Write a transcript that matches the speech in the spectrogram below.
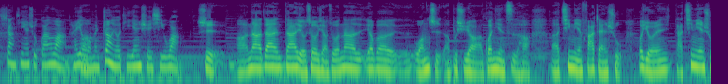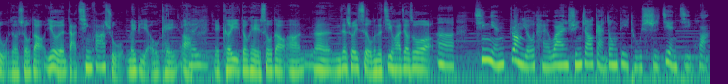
上青年署官网，还有我们壮游体验学习网。是啊，那当然，大家有时候想说，那要不要网址啊？不需要啊，关键字哈，呃，青年发展署，或有人打青年署就收到，也有人打青发署，maybe 也 OK 啊，可以，也可以，都可以收到啊。那你再说一次，我们的计划叫做呃，青年壮游台湾，寻找感动地图实践计划。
